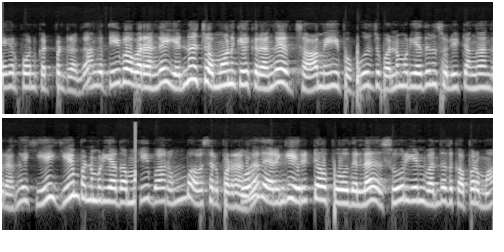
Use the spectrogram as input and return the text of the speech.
சேகர் போன் கட் பண்றாங்க. அங்க தீபா வராங்க. என்னாச்சு அம்மோன்னு கேக்குறாங்க. சாமி இப்ப பூஜை பண்ண முடியாதுன்னு சொல்லிட்டாங்கங்கிறாங்க. ஏன் ஏன் பண்ண முடியாதாமா தீபா ரொம்ப அவசரப்படுறாங்க. இறங்கி இருட்ட போகுதுல்ல. சூரியன் வந்ததுக்கு அப்புறமா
